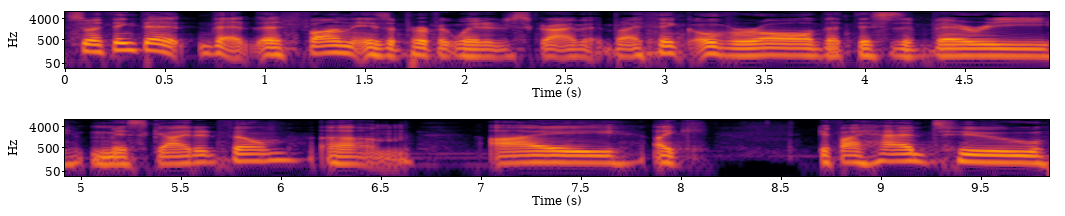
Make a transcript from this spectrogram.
So I think that, that that fun is a perfect way to describe it, but I think overall that this is a very misguided film. Um, I like if I had to,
